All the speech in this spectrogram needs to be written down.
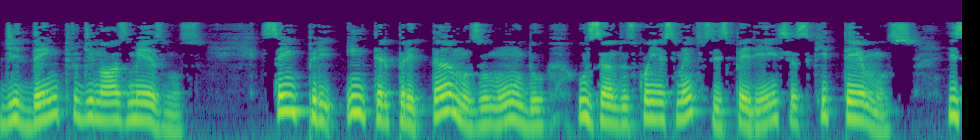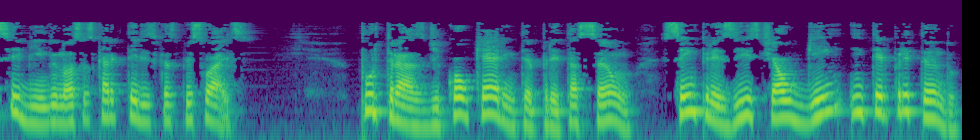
de dentro de nós mesmos. Sempre interpretamos o mundo usando os conhecimentos e experiências que temos e seguindo nossas características pessoais. Por trás de qualquer interpretação, sempre existe alguém interpretando,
